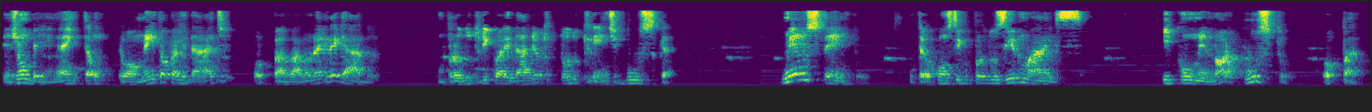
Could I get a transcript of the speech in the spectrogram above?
Vejam bem, né? Então, eu aumento a qualidade, opa, valor agregado. Um produto de qualidade é o que todo cliente busca. Menos tempo, então eu consigo produzir mais. E com menor custo, opa,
